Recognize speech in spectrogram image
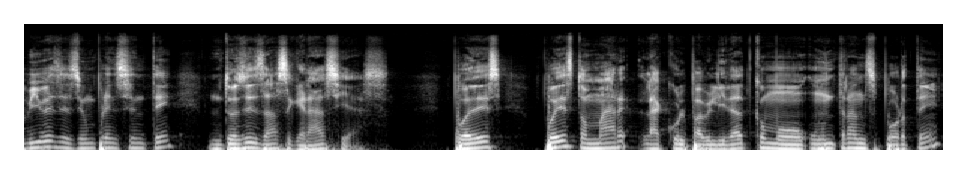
vives desde un presente, entonces das gracias. Puedes, puedes tomar la culpabilidad como un transporte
